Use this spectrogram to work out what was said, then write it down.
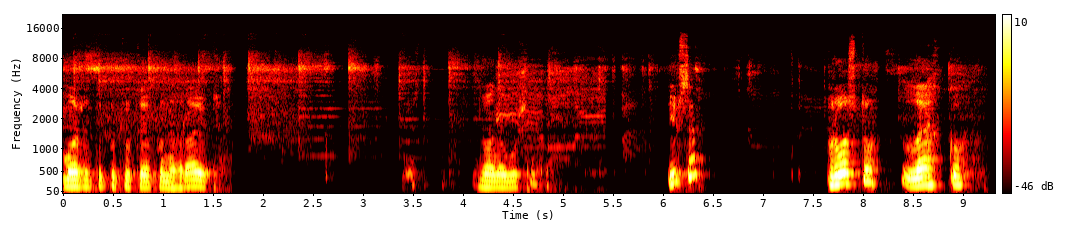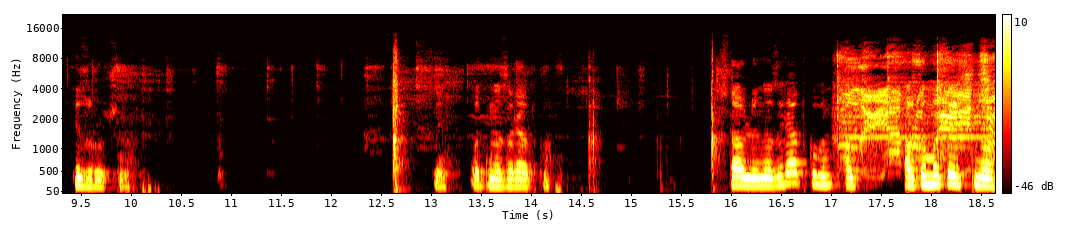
Можете почути, як вони грають. Два навушника. І все. Просто, легко і зручно. От на зарядку. Ставлю на зарядку, автоматично,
